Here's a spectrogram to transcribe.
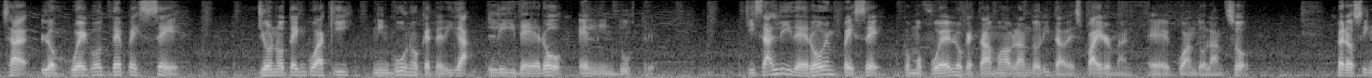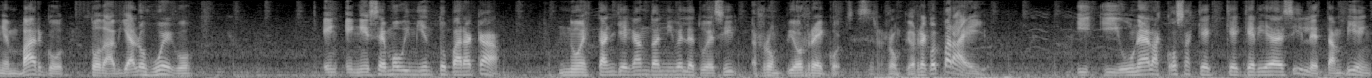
O sea, los juegos de PC, yo no tengo aquí ninguno que te diga lideró en la industria. Quizás lideró en PC, como fue lo que estábamos hablando ahorita de Spider-Man eh, cuando lanzó. Pero sin embargo, todavía los juegos en, en ese movimiento para acá no están llegando al nivel de tú decir rompió récords. Rompió récord para ellos. Y, y una de las cosas que, que quería decirles también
